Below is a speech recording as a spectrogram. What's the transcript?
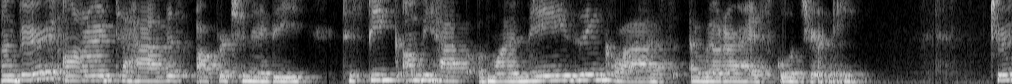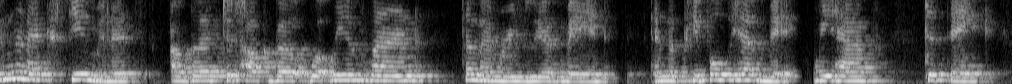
I'm very honored to have this opportunity to speak on behalf of my amazing class about our high school journey. During the next few minutes, I would like to talk about what we have learned, the memories we have made, and the people we have made, we have to thank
